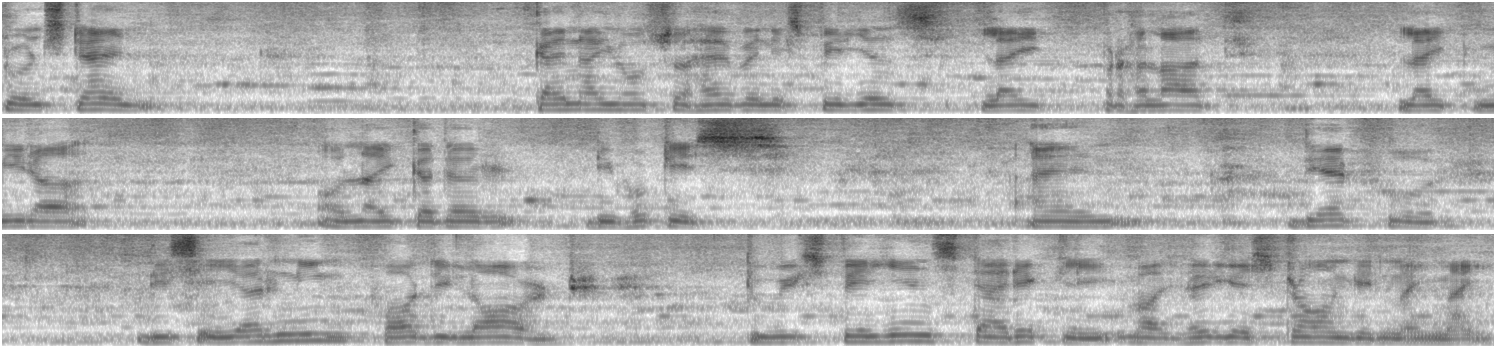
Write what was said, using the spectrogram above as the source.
to understand can I also have an experience like Prahalad, like Meera, or like other devotees? And therefore, this yearning for the Lord to experience directly was very strong in my mind.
